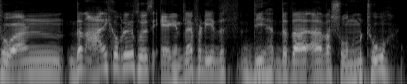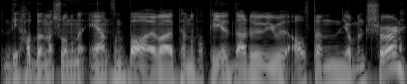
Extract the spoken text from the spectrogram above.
toeren Den er ikke obligatorisk egentlig, fordi det, de, dette er versjon nummer to. De hadde en versjon nummer én som bare var penn og papir, der du gjorde alt den jobben sjøl.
